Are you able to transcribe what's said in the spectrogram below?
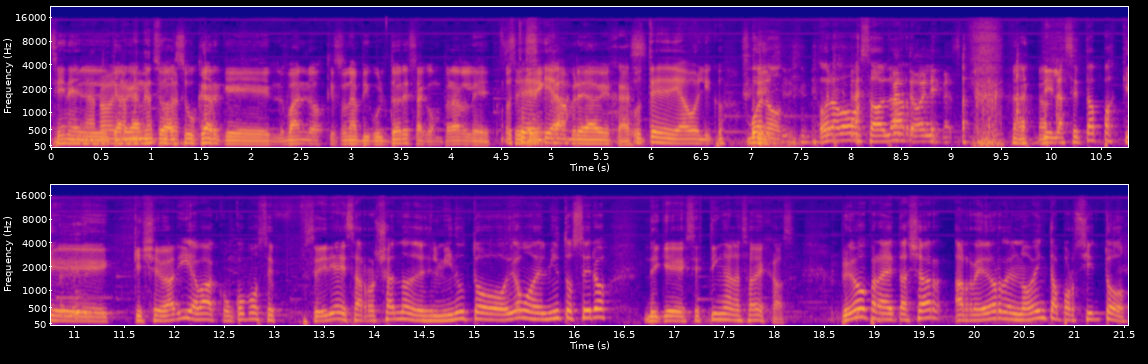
tiene el cargamento de azúcar que van los que son apicultores a comprarle Usted el enjambre de abejas. Usted es diabólico. bueno, ahora vamos a hablar ¿Cuánto valen las de las etapas que, que llevaría, va, con cómo se, se iría desarrollando desde el minuto, digamos, del minuto cero de que se extingan las abejas. Primero para detallar, alrededor del 90%,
